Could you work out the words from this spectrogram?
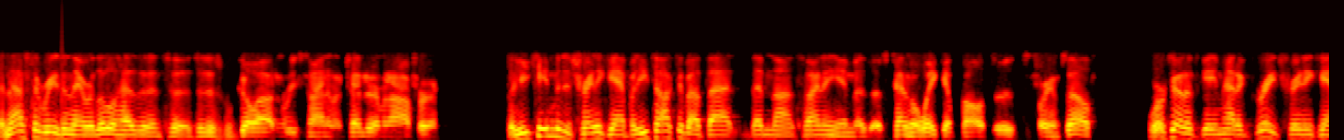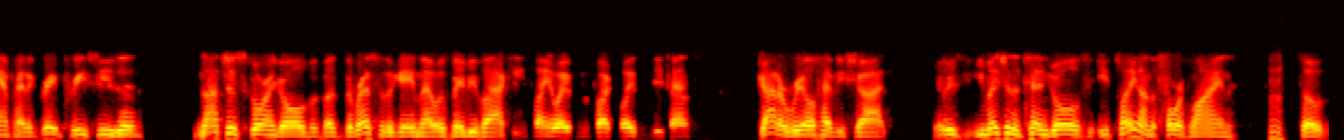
And that's the reason they were a little hesitant to, to just go out and re-sign him and tender him an offer. But he came into training camp, and he talked about that them not signing him as, as kind of a wake-up call to for himself. Worked on his game, had a great training camp, had a great preseason. Not just scoring goals, but, but the rest of the game that was maybe lacking, playing away from the puck, plays the defense. Got a real heavy shot. You mentioned the ten goals. He's playing on the fourth line Hmm. So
